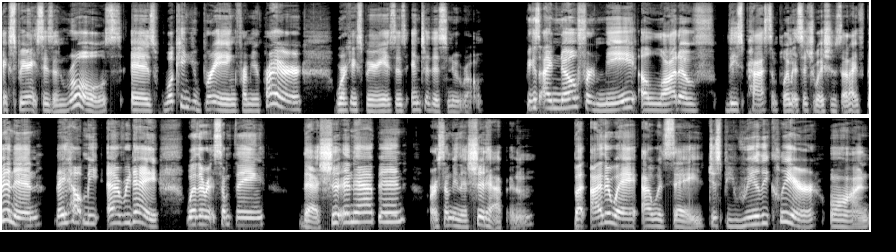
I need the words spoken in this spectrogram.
experiences and roles is what can you bring from your prior work experiences into this new role? Because I know for me, a lot of these past employment situations that I've been in, they help me every day, whether it's something that shouldn't happen or something that should happen. But either way, I would say just be really clear on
